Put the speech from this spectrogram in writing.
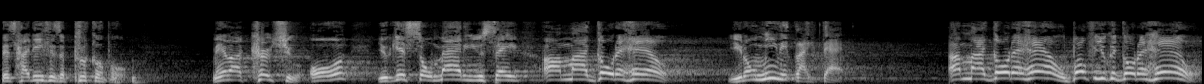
This hadith is applicable. May Allah curse you. Or you get so mad and you say, oh my, go to hell. You don't mean it like that. Oh I might go to hell. Both of you could go to hell.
